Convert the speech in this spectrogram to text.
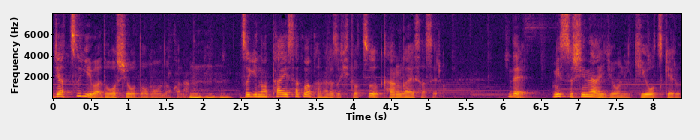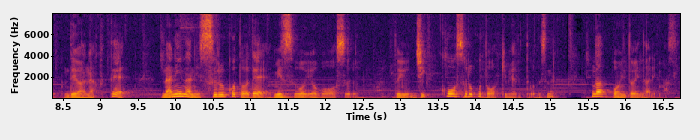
じゃあ次はどうしようと思うのかなと、次の対策は必ず一つ考えさせる。でミスしないように気をつけるではなくて何々することでミスを予防するという実行することを決めるってことですね。がポイントになります。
